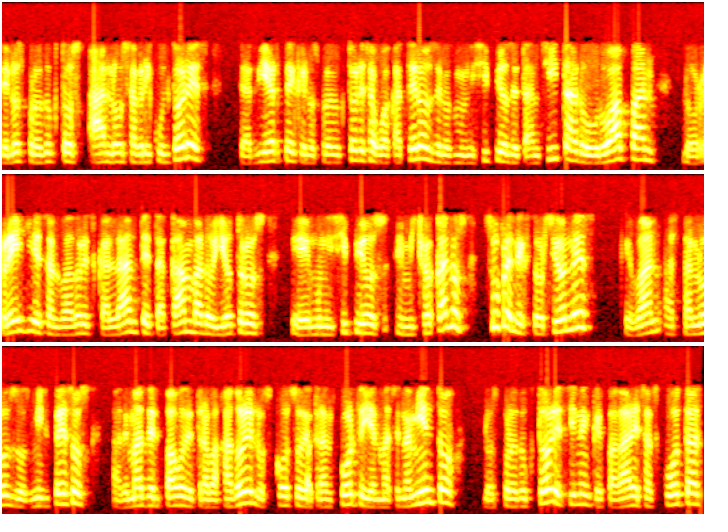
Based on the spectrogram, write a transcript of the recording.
de los productos a los agricultores. Se advierte que los productores aguacateros de los municipios de Tancítaro, Uruapan, Los Reyes, Salvador Escalante, Tacámbaro y otros eh, municipios eh, michoacanos sufren extorsiones que van hasta los dos mil pesos, además del pago de trabajadores, los costos de transporte y almacenamiento. Los productores tienen que pagar esas cuotas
